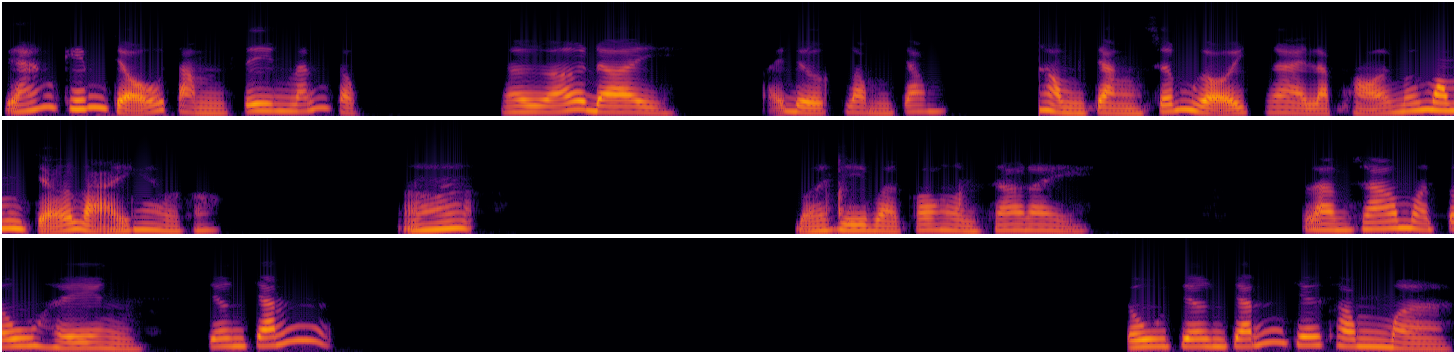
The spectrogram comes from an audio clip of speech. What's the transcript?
Gán kiếm chỗ tầm tiên lánh tục ngư ở đời, phải được lòng trong. Hồng trần sớm gọi, ngài lập hội mới mong trở lại nghe bà con. Đó. Bởi vì bà con làm sao đây? Làm sao mà tu hiền, chân chánh? Tu chân chánh chứ không mà,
